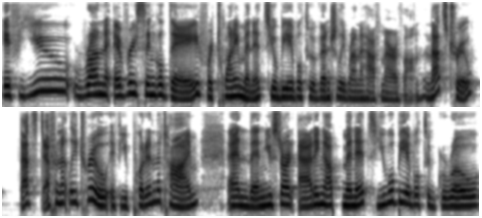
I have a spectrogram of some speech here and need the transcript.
if you run every single day for 20 minutes, you'll be able to eventually run a half marathon. And that's true. That's definitely true. If you put in the time and then you start adding up minutes, you will be able to grow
